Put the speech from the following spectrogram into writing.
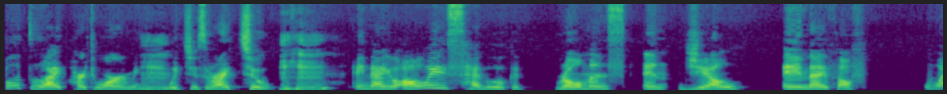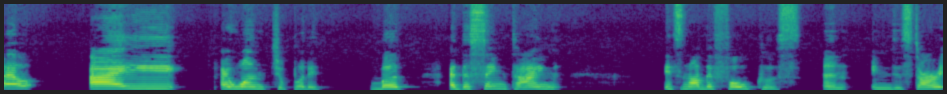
put like heartwarming, Mm. which is right too. Mm-hmm. And I always have a look at romance and GL, and I thought, well, I I want to put it, but at the same time, it's not the focus and in the story,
